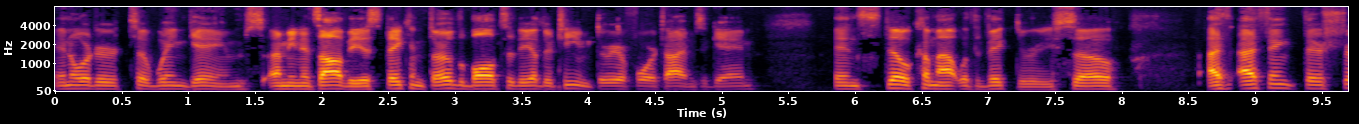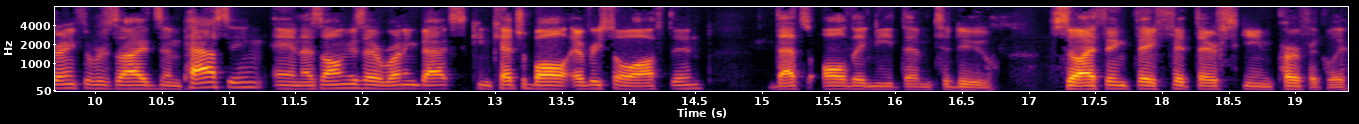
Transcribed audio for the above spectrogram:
in order to win games. I mean, it's obvious they can throw the ball to the other team three or four times a game and still come out with a victory. So I, I think their strength resides in passing, and as long as their running backs can catch a ball every so often, that's all they need them to do. So I think they fit their scheme perfectly.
